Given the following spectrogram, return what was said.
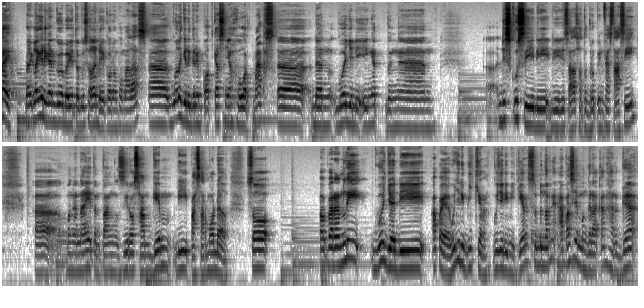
Hai, balik lagi dengan gue Bayu Tabusala di Ekonom Pemalas. Uh, gue lagi dengerin podcastnya Howard Marks uh, dan gue jadi inget dengan uh, diskusi di, di, di salah satu grup investasi uh, mengenai tentang zero sum game di pasar modal. So apparently gue jadi apa ya? Gue jadi mikir, gue jadi mikir sebenarnya apa sih yang menggerakkan harga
